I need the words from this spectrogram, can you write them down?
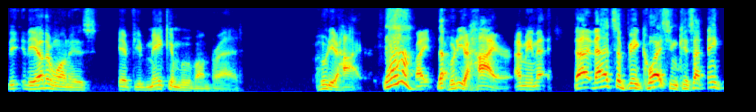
The the other one is if you make a move on Brad, who do you hire? Yeah, right. That, who do you hire? I mean that that that's a big question because I think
